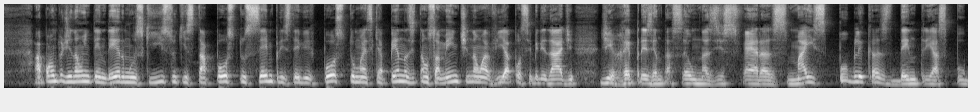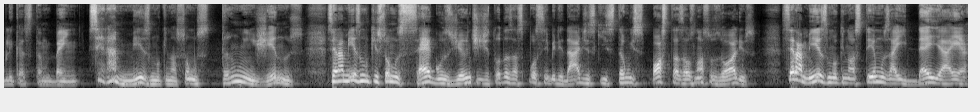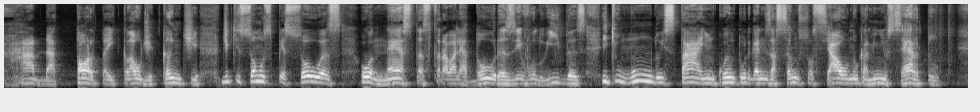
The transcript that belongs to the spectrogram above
a ponto de não entendermos que isso que está posto sempre esteve posto, mas que apenas e tão somente não havia a possibilidade de representação nas esferas mais públicas dentre as públicas também. Será mesmo que nós somos tão ingênuos? Será mesmo que somos cegos diante de todas as possibilidades que estão expostas aos nossos olhos? Será mesmo que nós temos a ideia errada, torta e claudicante de que somos pessoas honestas, trabalhadoras, evoluídas e que o mundo está, enquanto organização social, no caminho certo.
